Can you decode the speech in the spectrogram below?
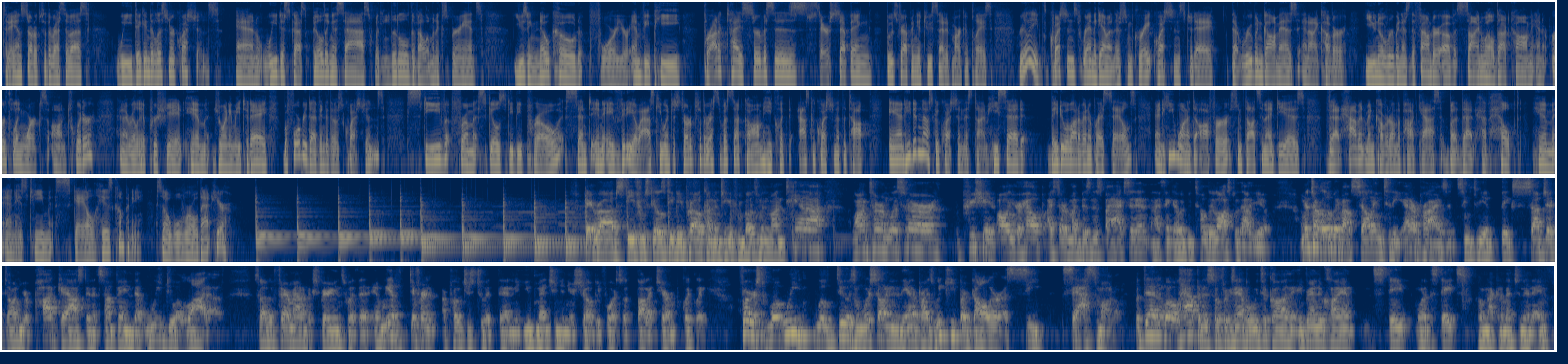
Today on Startups for the Rest of Us, we dig into listener questions and we discuss building a SaaS with little development experience, using no code for your MVP, productized services, stair stepping, bootstrapping a two sided marketplace. Really, questions ran the gamut. There's some great questions today that Ruben Gamez and I cover. You know Ruben as the founder of Signwell.com and EarthlingWorks on Twitter, and I really appreciate him joining me today. Before we dive into those questions, Steve from SkillsDB Pro sent in a video ask. He went to startupsfortherestofus.com. He clicked ask a question at the top, and he didn't ask a question this time. He said, they do a lot of enterprise sales, and he wanted to offer some thoughts and ideas that haven't been covered on the podcast, but that have helped him and his team scale his company. So we'll roll that here. Hey, Rob, Steve from SkillsDB Pro coming to you from Bozeman, Montana. Long term listener, appreciate all your help. I started my business by accident, and I think I would be totally lost without you. I'm going to talk a little bit about selling to the enterprise. It seems to be a big subject on your podcast, and it's something that we do a lot of. So I have a fair amount of experience with it. And we have different approaches to it than you've mentioned in your show before. So I thought I'd share them quickly. First, what we will do is when we're selling to the enterprise, we keep our dollar a seat SaaS model. But then what will happen is so, for example, we took on a brand new client, state, one of the states, who I'm not going to mention their name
